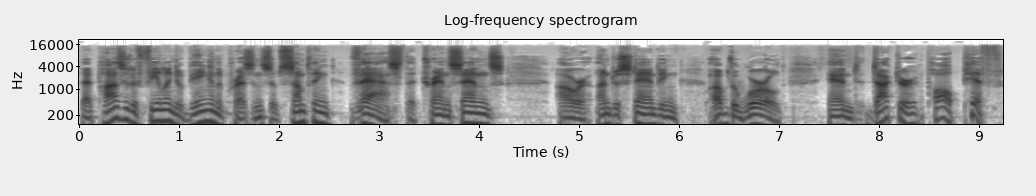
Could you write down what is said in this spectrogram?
that positive feeling of being in the presence of something vast that transcends our understanding of the world. And Dr. Paul Piff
